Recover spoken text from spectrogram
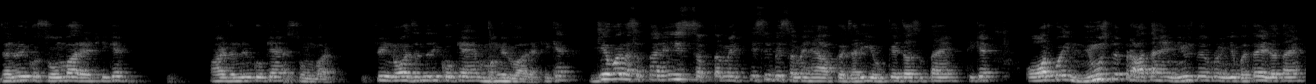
जनवरी को सोमवार है, ठीक है? आठ जनवरी को क्या है? सोमवार। फिर नौ जनवरी को क्या है? मंगलवार है ठीक है? ये वाला सप्ताह है इस सप्ताह में किसी भी समय है आपका जारी होके जा सकता है ठीक है? और कोई न्यूज़पेपर आता है न्यूज़पेपर में ये बताया जाता है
